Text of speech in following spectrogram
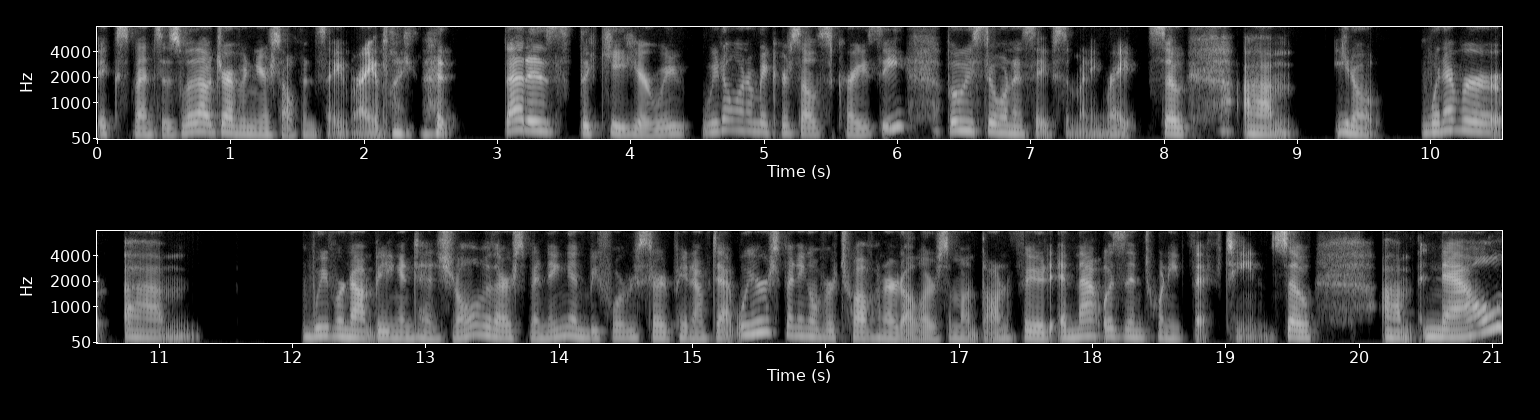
expenses without driving yourself insane, right? Like that that is the key here. We we don't want to make ourselves crazy, but we still want to save some money, right? So, um, you know, whenever um we were not being intentional with our spending. And before we started paying off debt, we were spending over $1,200 a month on food. And that was in 2015. So um, now,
